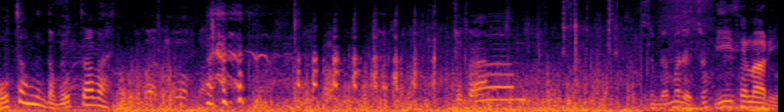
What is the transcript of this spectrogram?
못 잡는다 못 잡아 누가 너무 없다 조금 지금 몇 마리 했죠? 니 세 마리.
